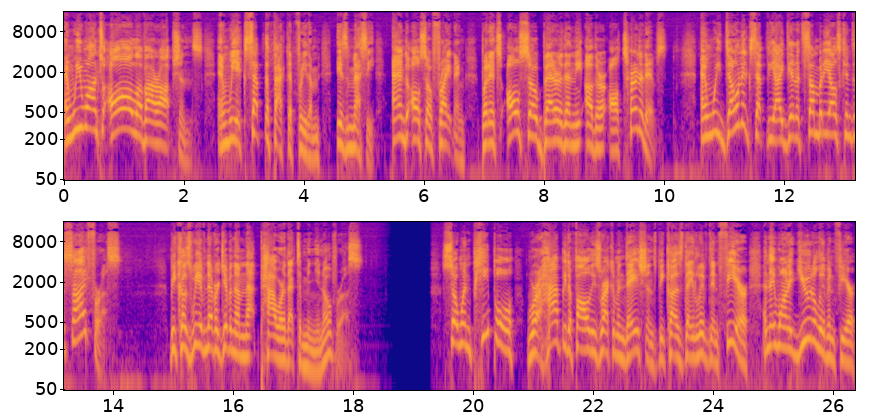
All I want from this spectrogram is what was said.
And we want all of our options. And we accept the fact that freedom is messy and also frightening, but it's also better than the other alternatives. And we don't accept the idea that somebody else can decide for us because we have never given them that power, that dominion over us. So when people were happy to follow these recommendations because they lived in fear and they wanted you to live in fear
